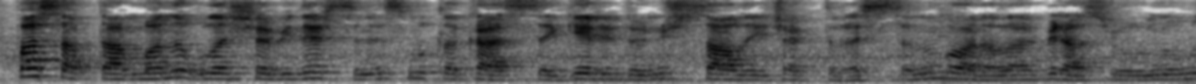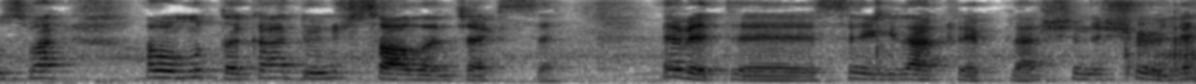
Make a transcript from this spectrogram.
WhatsApp'tan bana ulaşabilirsiniz. Mutlaka size geri dönüş sağlayacaktır asistanım. Bu aralar biraz yoğunluğumuz var ama mutlaka dönüş sağlanacak size. Evet e, sevgili akrepler şimdi şöyle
